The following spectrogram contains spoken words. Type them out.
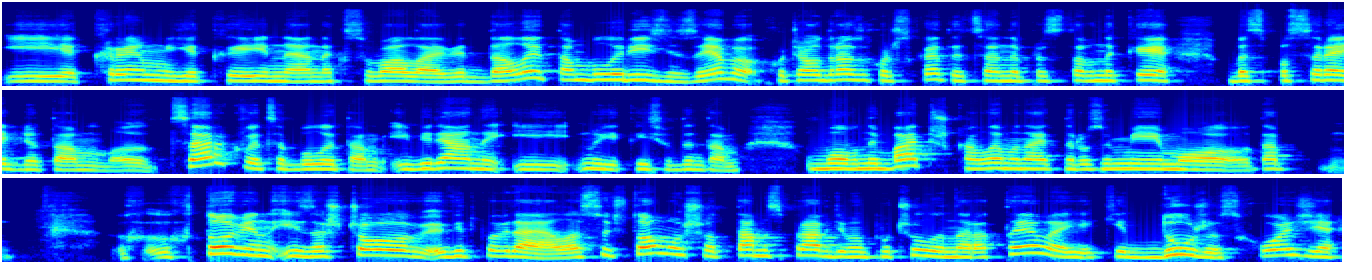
і Крим, який не анексували, а віддали. Там були різні заяви. Хоча одразу хочу сказати, це не представники безпосередньо там е, церкви. Це були там і віряни, і ну якийсь один там умовний батюшка, але ми навіть не розуміємо та. Хто він і за що відповідає? Але суть в тому, що там справді ми почули наративи, які дуже схожі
